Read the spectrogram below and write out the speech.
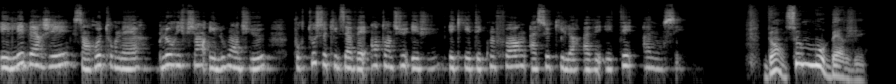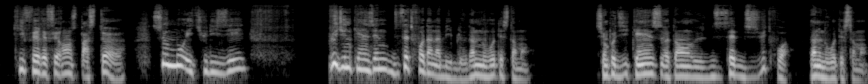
Et les bergers s'en retournèrent, glorifiant et louant Dieu pour tout ce qu'ils avaient entendu et vu, et qui était conforme à ce qui leur avait été annoncé. Donc, ce mot berger, qui fait référence pasteur, ce mot est utilisé plus d'une quinzaine, dix-sept fois dans la Bible, dans le Nouveau Testament. si on peut dire 15, attends, 17, 18 fois dans le Nouveau Testament.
